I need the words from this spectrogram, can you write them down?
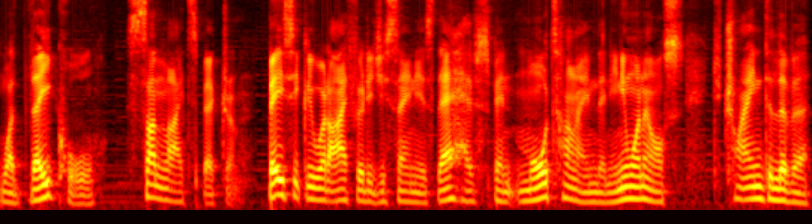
what they call sunlight spectrum. Basically what iFootage is saying is they have spent more time than anyone else to try and deliver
